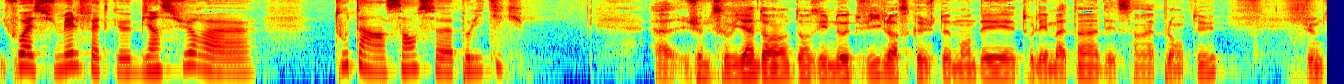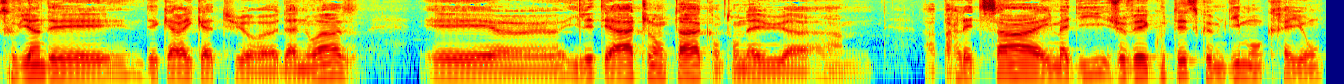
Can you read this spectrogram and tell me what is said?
il faut assumer le fait que, bien sûr, euh, tout a un sens euh, politique. Euh, je me souviens dans, une autre vie, lorsque je demandais tous les matins un dessin à Plantu, je me souviens des, caricatures danoises. Et il était à Atlanta quand on a eu à, parler de ça. Et il m'a dit Je vais écouter ce que me dit mon crayon.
